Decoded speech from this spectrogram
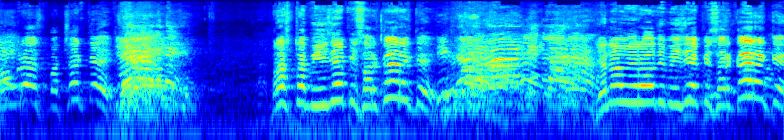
ಕಾಂಗ್ರೆಸ್ ಪಕ್ಷಕ್ಕೆ ಭ್ರಷ್ಟ ಬಿಜೆಪಿ ಸರ್ಕಾರಕ್ಕೆ ಜನ ವಿರೋಧಿ ಬಿಜೆಪಿ ಸರ್ಕಾರಕ್ಕೆ.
